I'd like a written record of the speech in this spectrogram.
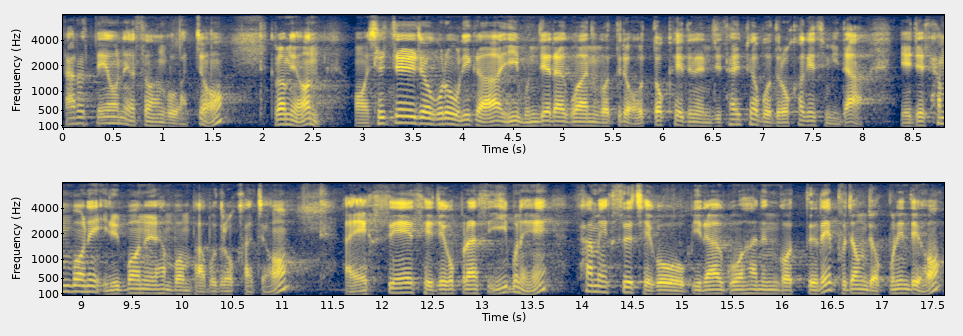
따로 떼어내서 한 것 같죠. 그러면 어, 실질적으로 우리가 이 문제라고 하는 것들이 어떻게 되는지 살펴보도록 하겠습니다. 이제 3번에 1번을 한번 봐보도록 하죠. 아, x의 세제곱 플러스 2분의 3x 제곱이라고 하는 것들의 부정적분인데요.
